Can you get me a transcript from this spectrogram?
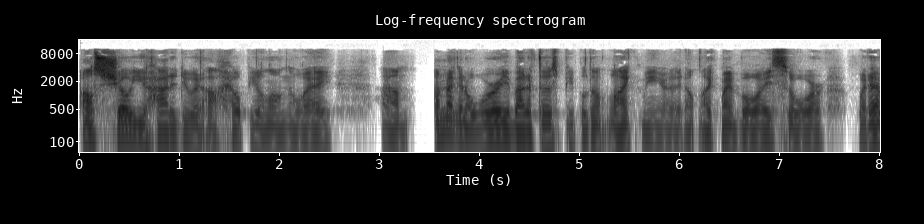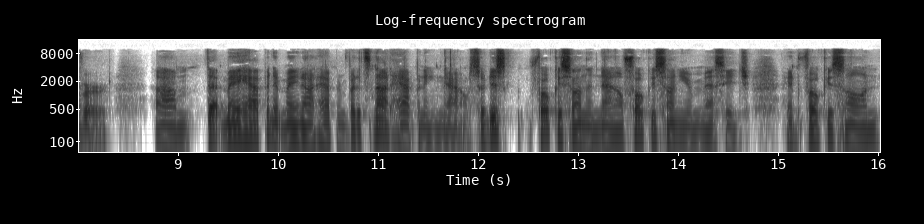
I'll show you how to do it. I'll help you along the way. Um, I'm not going to worry about if those people don't like me or they don't like my voice or whatever. Um, that may happen. It may not happen, but it's not happening now. So just focus on the now, focus on your message and focus on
